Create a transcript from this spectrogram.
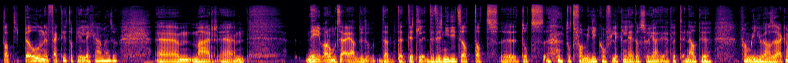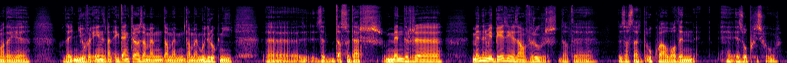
dat die pil een effect heeft op je lichaam en zo. Um, maar... Um, Nee, waarom het, ja, dat, dat, dit, dit is niet iets dat, dat uh, tot, tot familieconflicten leidt of zo. Ja, je hebt in elke familie wel zaken waar je, je niet over eens bent. Ik denk trouwens dat mijn, dat mijn, dat mijn moeder ook niet... Uh, dat ze daar minder, uh, minder mee bezig is dan vroeger. Dat, dus dat daar ook wel wat in is opgeschoven.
